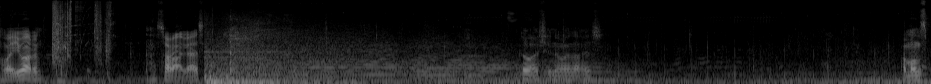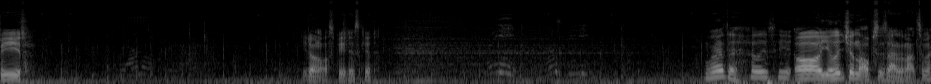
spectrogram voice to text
Where you are then? Sorry about that, guys. Don't actually know where that is. I'm on speed. You don't know what speed is, kid. Where the hell is he? Oh, you're literally on the opposite side of the map to me.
